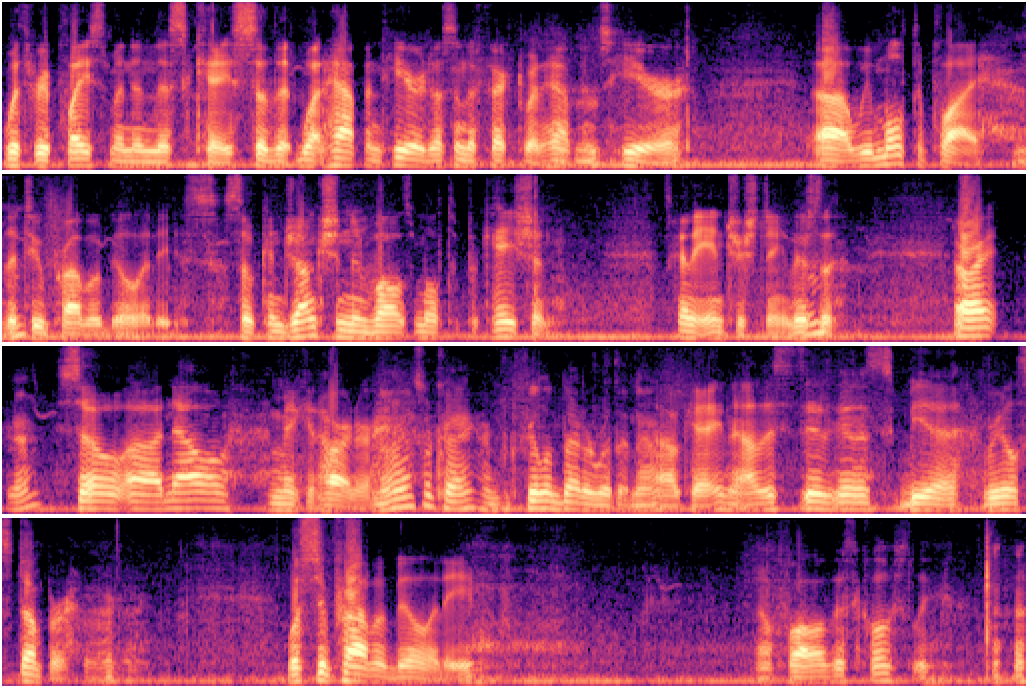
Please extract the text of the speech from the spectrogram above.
with replacement in this case, so that what happened here doesn't affect what happens mm-hmm. here, uh, we multiply the two probabilities. So conjunction involves multiplication. It's kind of interesting. There's a. All right. Yeah. So uh, now make it harder. No, it's okay. I'm feeling better with it now. Okay. Now this is going to be a real stumper. Okay. What's the probability? Now follow this closely.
